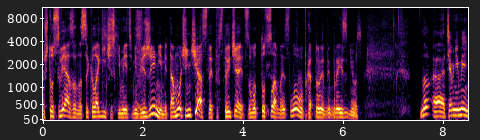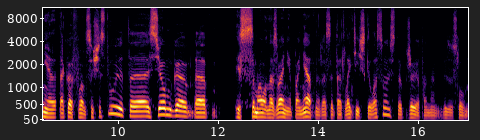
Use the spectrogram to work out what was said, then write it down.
что связано с экологическими этими движениями, там очень часто это встречается, вот то самое слово, которое ты произнес. Ну, а, тем не менее, такой фонд существует. А, Семга из самого названия понятно, раз это атлантический лосось, то живет она, безусловно,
